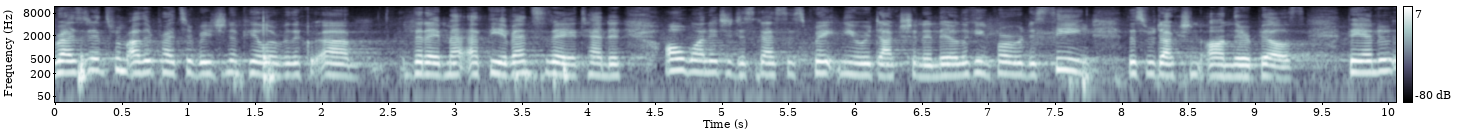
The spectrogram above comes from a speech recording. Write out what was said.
Residents from other parts of the Region of Peel over the, uh, that I met at the events that I attended all wanted to discuss this great new reduction, and they're looking forward to seeing this reduction on their bills. Under,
